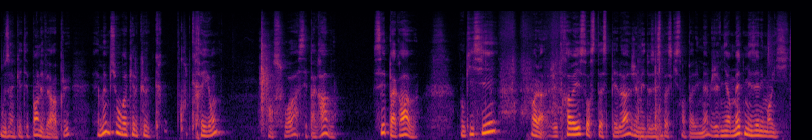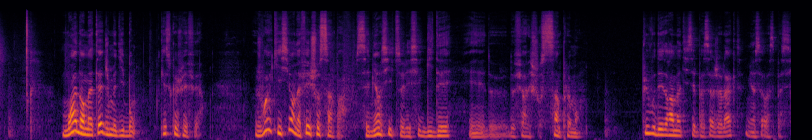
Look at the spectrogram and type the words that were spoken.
Vous inquiétez pas, on les verra plus. Et même si on voit quelques coups de crayon, en soi, c'est pas grave. C'est pas grave. Donc ici, voilà, j'ai travaillé sur cet aspect-là, j'ai mes deux espaces qui sont pas les mêmes, je vais venir mettre mes éléments ici. Moi, dans ma tête, je me dis, bon, qu'est-ce que je vais faire? Je vois qu'ici, on a fait les choses sympas. C'est bien aussi de se laisser guider et de, faire les choses simplement. Plus vous dédramatisez le passage à l'acte, mieux ça va se passer.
